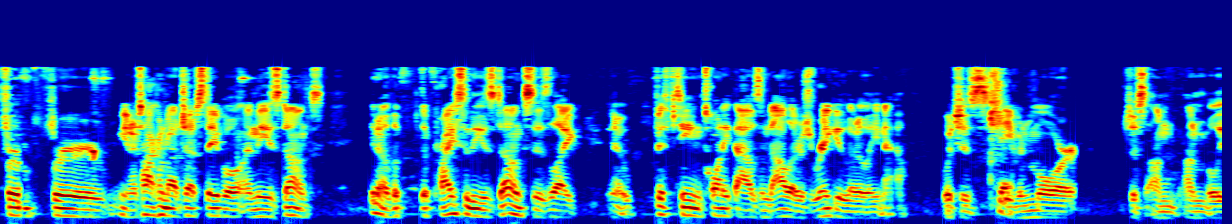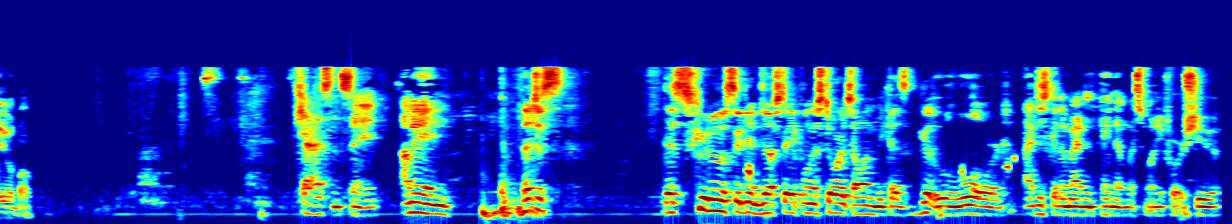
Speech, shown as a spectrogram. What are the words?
for, for, you know, talking about Jeff Staple and these dunks, you know, the, the price of these dunks is like, you know, fifteen, twenty thousand dollars regularly now, which is Yeah. even more just un, unbelievable. Yeah, that's insane. I mean, that just that's kudos again Jeff Staple and his storytelling because good lord, I just couldn't imagine paying that much money for a shoe.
